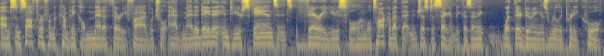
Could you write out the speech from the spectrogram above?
um, some software from a company called Meta 35, which will add metadata into your scans, and it's very useful. And we'll talk about that in just a second because I think what they're doing is really pretty cool.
